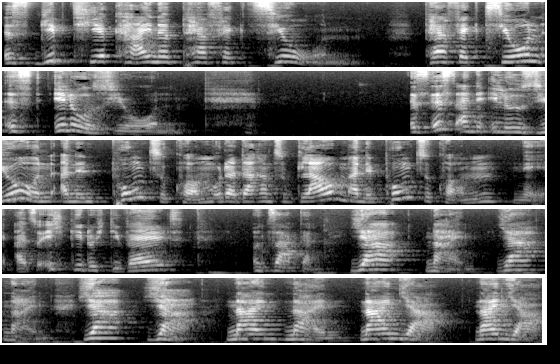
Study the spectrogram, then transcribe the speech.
Es gibt hier keine Perfektion. Perfektion ist Illusion es ist eine Illusion, an den Punkt zu kommen oder daran zu glauben, an den Punkt zu kommen. Nee, also ich gehe durch die Welt und sage dann ja, nein, ja, nein, ja, ja, nein, nein, nein, ja, nein, ja.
